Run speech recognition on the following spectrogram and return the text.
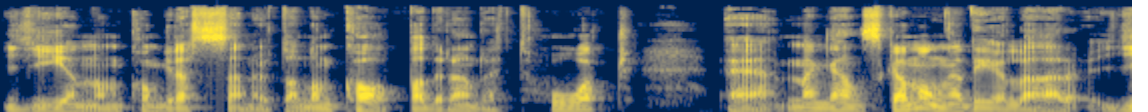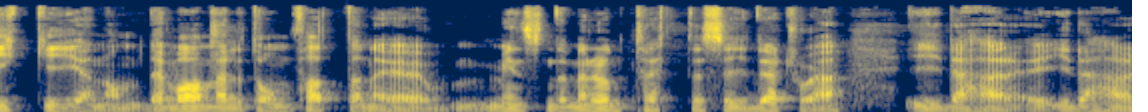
genom kongressen, utan de kapade den rätt hårt. Eh, men ganska många delar gick igenom. Det var en väldigt omfattande, minns inte, men runt 30 sidor tror jag, i det här, i det här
